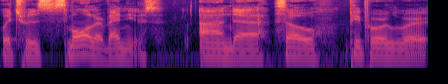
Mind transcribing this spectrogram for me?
which was smaller venues, and uh, so people were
